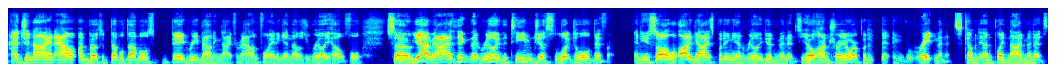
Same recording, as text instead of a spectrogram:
had Johni and Allen both with double doubles. Big rebounding night from Allen Flanigan. That was really helpful. So, yeah, I mean, I think that really the team just looked a little different. And you saw a lot of guys putting in really good minutes. Yohan Traore put in great minutes coming in, played nine minutes.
